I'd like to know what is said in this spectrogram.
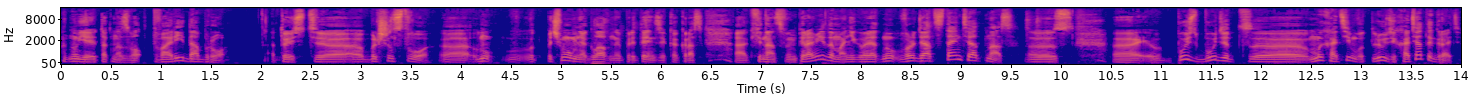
ну, я ее так назвал, «твори добро». То есть э, большинство, э, ну, вот почему у меня главная претензия как раз э, к финансовым пирамидам, они говорят, ну, вроде отстаньте от нас, пусть будет, мы хотим, вот люди хотят играть,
